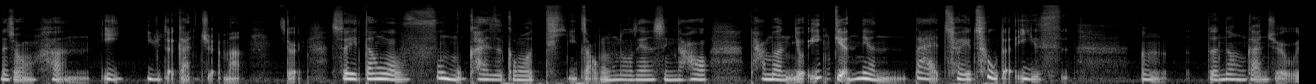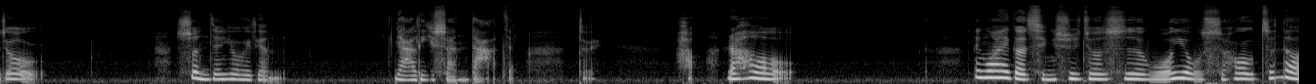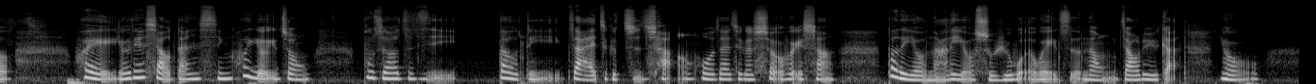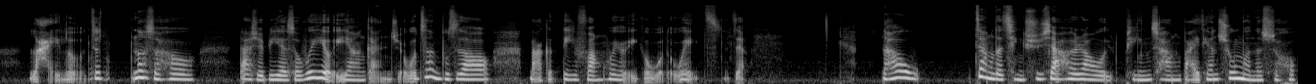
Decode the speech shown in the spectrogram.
那种很抑抑郁的感觉嘛。对，所以当我父母开始跟我提找工作这件事情，然后他们有一点点带催促的意思，嗯的那种感觉，我就瞬间又有点压力山大，这样。对，好，然后另外一个情绪就是，我有时候真的会有点小担心，会有一种不知道自己。到底在这个职场或在这个社会上，到底有哪里有属于我的位置的那种焦虑感又来了。就那时候大学毕业的时候，我也有一样感觉，我真的不知道哪个地方会有一个我的位置这样。然后这样的情绪下，会让我平常白天出门的时候，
